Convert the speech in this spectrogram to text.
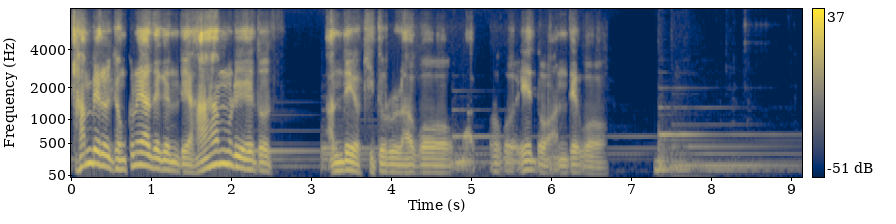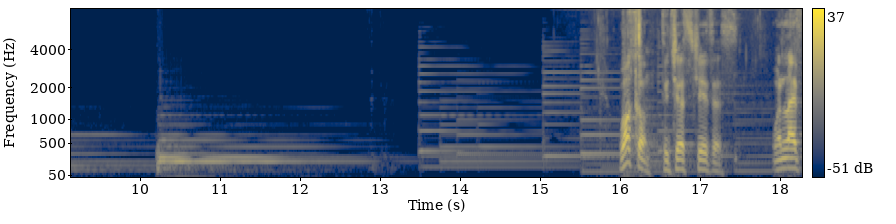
담배를 좀 끊어야 되겠는데 아무리 해도 안 돼요. 기도를 하고 막 하고 해도 안 되고. Welcome to Just Jesus. One life.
